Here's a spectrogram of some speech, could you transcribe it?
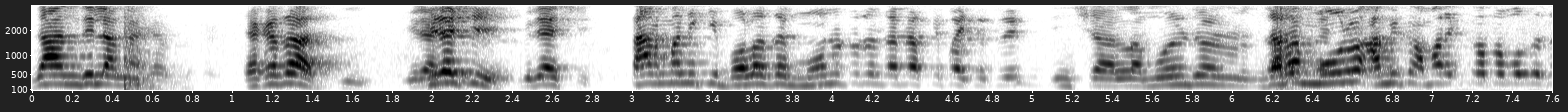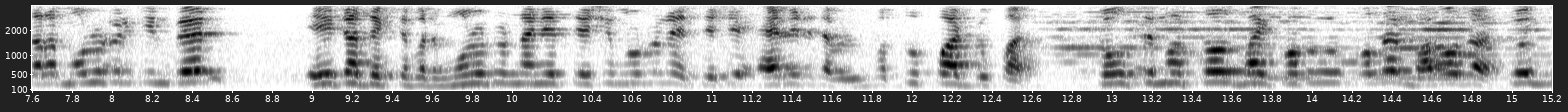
যান দিলাম এক হাজার টাকা। এক হাজার? হুম, বিরাশি? বিরাশি তার মানে কি বলা যায় মনোটোনের দামে আজকে পাইতেছে? ইনশাআল্লাহ মনিটর যারা মনো আমি তো আমার কথা বলতে যারা মনোটোন কিনবেন এইটা দেখতে পারেন। মনোটোন নাইনে তেইশে মনোটোনে তেইশে এলইডি যাবেন সুপার ডুপার। চলছে মাত্র ভাই কত বললেন? বারো হাজার? চোদ্দ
